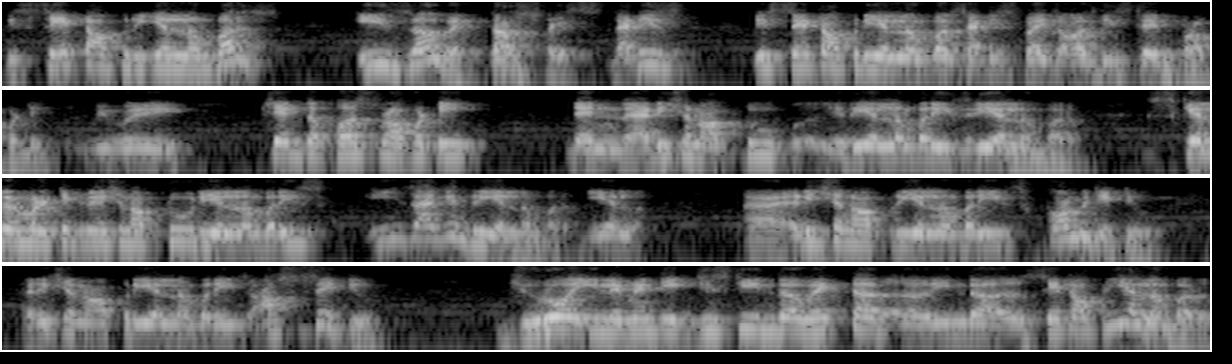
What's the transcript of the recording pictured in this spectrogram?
the set of real numbers is a vector space. That is this set of real numbers satisfies all these 10 properties we will check the first property then the addition of two real number is real number. Scalar multiplication of two real number is, is again real number. Real uh, addition of real number is commutative. Addition of real number is associative. Zero element exists in the vector uh, in the set of real number.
